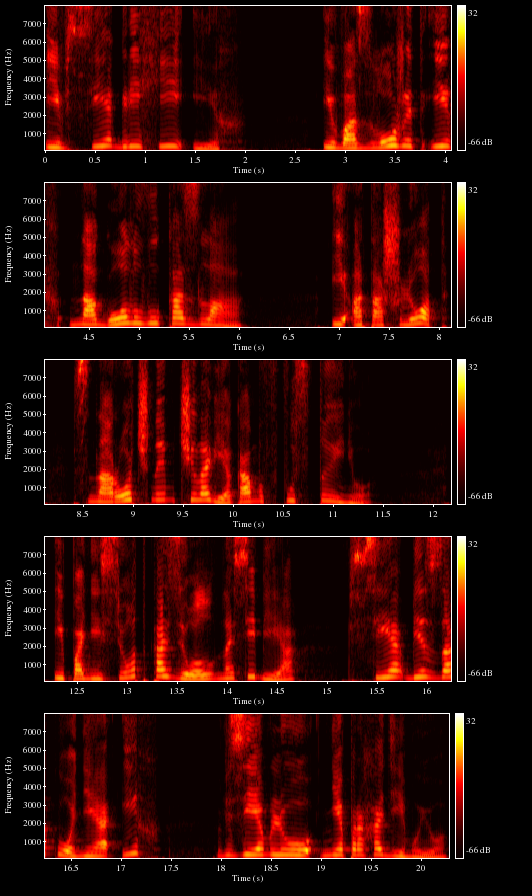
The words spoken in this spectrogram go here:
и все грехи их, и возложит их на голову козла, и отошлет с нарочным человеком в пустыню, и понесет козел на себе все беззакония их в землю непроходимую,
